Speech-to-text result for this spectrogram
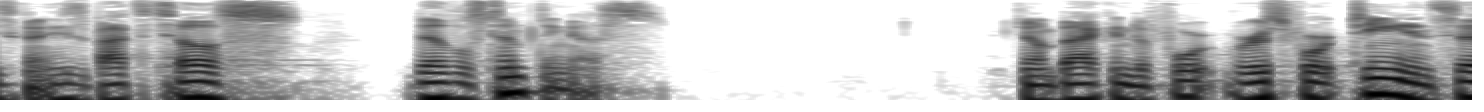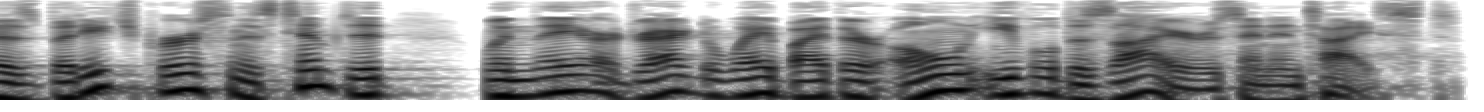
He's, he's about to tell us the devil's tempting us. Jump back into four, verse 14 and says, But each person is tempted when they are dragged away by their own evil desires and enticed.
